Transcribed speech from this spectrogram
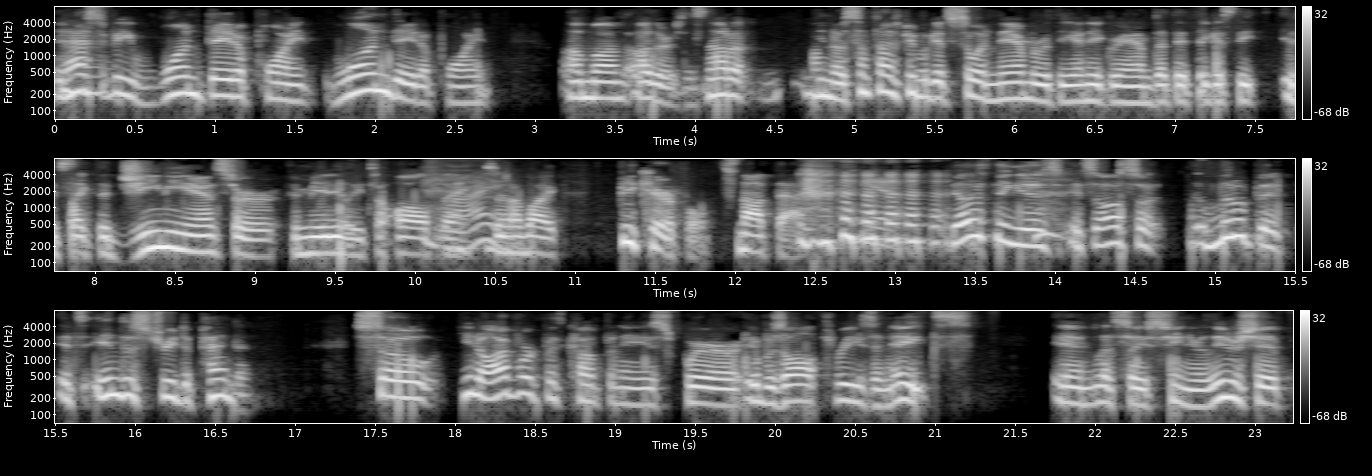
It has to Mhm. be one data point one data point among others. It's not a you know sometimes people get so enamored with the enneagram that they think it's the it's like the genie answer immediately to all things. Right. and i'm like be careful. It's not that. Yeah. the other thing is it's also a little bit it's industry dependent. So you know i've worked with companies where it was all threes and eights in let's say senior leadership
